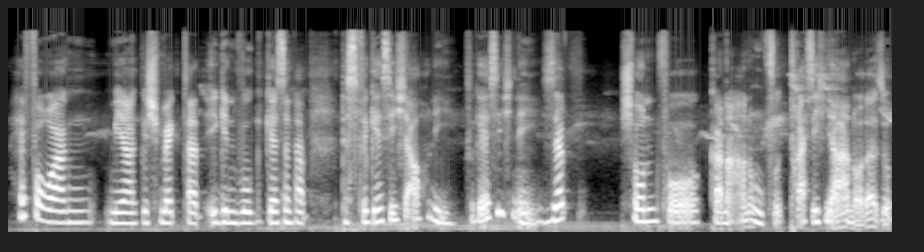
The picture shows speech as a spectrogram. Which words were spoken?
hervorragend mir geschmeckt hat, irgendwo gegessen habe, das vergesse ich auch nie. Vergesse ich nie. Selbst schon vor, keine Ahnung, vor 30 Jahren oder so.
